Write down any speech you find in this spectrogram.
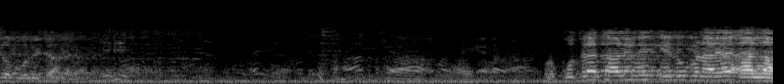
تو بولی جا رہا ہے۔ ہوں قدرت والے نے یہ بنایا آلہ۔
